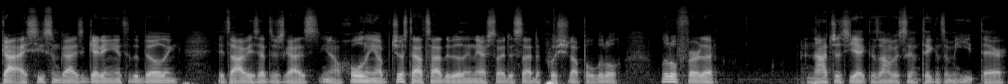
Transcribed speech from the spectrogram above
guy, I see some guys getting into the building. It's obvious that there's guys, you know, holding up just outside the building there, so I decided to push it up a little, little further. Not just yet, because obviously I'm taking some heat there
